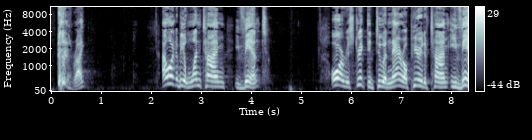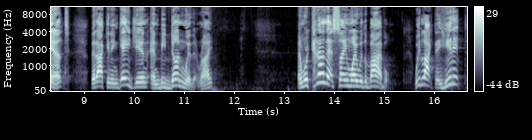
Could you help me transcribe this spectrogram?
right? I want it to be a one time event or restricted to a narrow period of time event that I can engage in and be done with it, right? And we're kind of that same way with the Bible. We'd like to hit it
